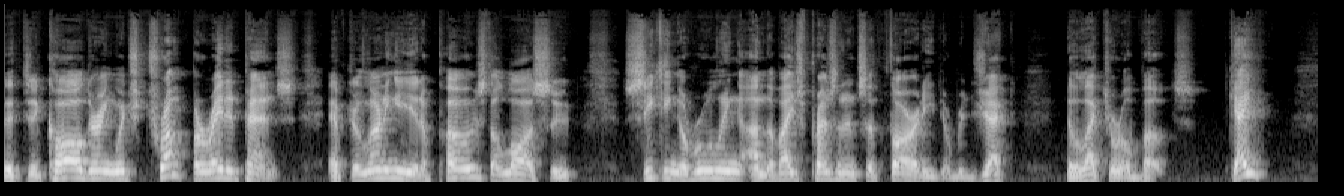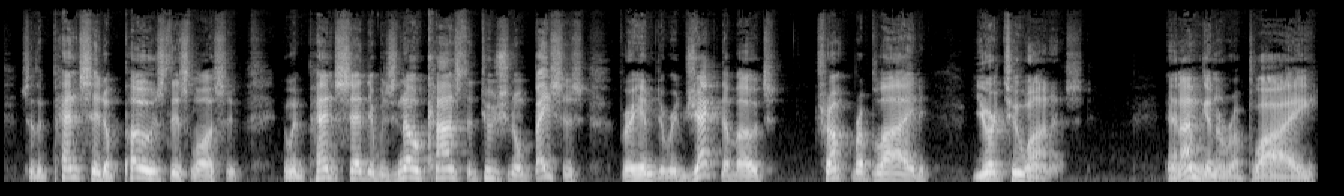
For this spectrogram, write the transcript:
A call during which Trump berated Pence after learning he had opposed a lawsuit seeking a ruling on the vice president's authority to reject electoral votes. Okay? So the Pence had opposed this lawsuit. And when Pence said there was no constitutional basis for him to reject the votes, Trump replied, You're too honest. And I'm going to reply,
